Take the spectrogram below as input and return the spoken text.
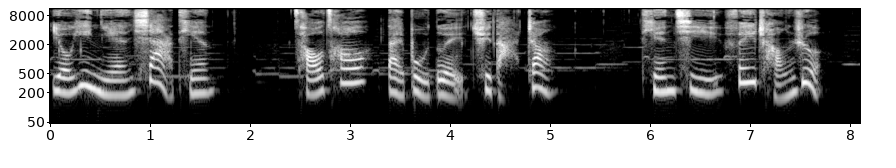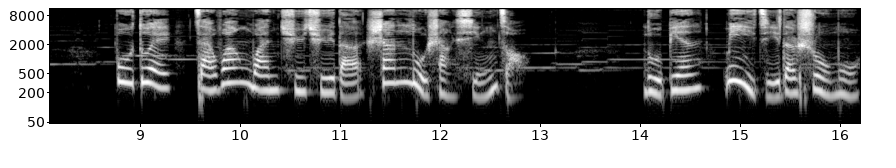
有一年夏天，曹操带部队去打仗，天气非常热，部队在弯弯曲曲的山路上行走。路边密集的树木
